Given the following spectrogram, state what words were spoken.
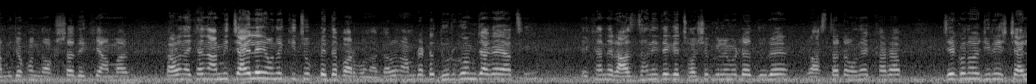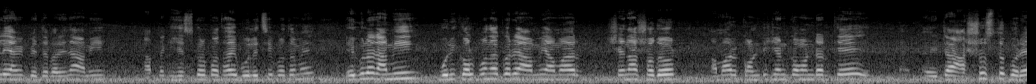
আমি যখন নকশা দেখি আমার, কারণ এখানে আমি চাইলেই অনেক কিছু পেতে পারব না, কারণ আমরা একটা দুর্গম জায়গায় আছি। এখানে রাজধানী থেকে ছশো কিলোমিটার দূরে রাস্তাটা অনেক খারাপ। যে কোনো জিনিস চাইলে আমি পেতে পারি না। আমি আপনাকে হেস্কোর কথাই বলেছি প্রথমে। এগুলোর আমি পরিকল্পনা করে আমি আমার সেনা সদর, আমার কন্টিজেন্ট কমান্ডারকে এটা আশ্বস্ত করে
